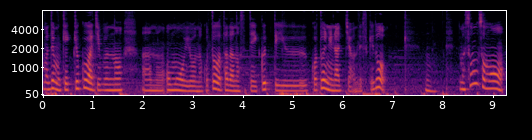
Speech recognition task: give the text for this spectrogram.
まあ、でも結局は自分のあの思うようなことをただ載せていくっていうことになっちゃうんですけど、うんまあ、そもそも、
